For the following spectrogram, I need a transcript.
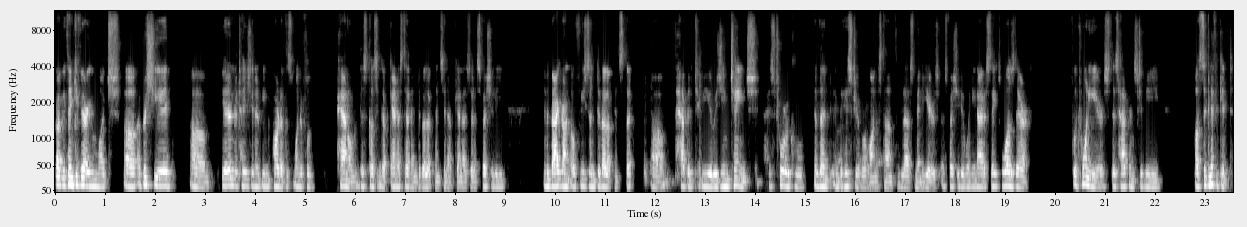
Ravi, thank you very much. Uh, appreciate um, your invitation and being part of this wonderful panel discussing Afghanistan and developments in Afghanistan, especially in the background of recent developments that um, happened to be a regime change, historical event in the history of Afghanistan for the last many years, especially when the United States was there for 20 years. This happens to be a significant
